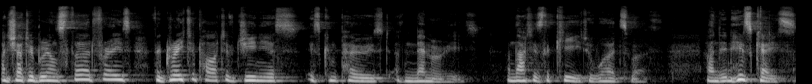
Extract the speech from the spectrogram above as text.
And Chateaubriand's third phrase, the greater part of genius is composed of memories. And that is the key to Wordsworth. And in his case,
